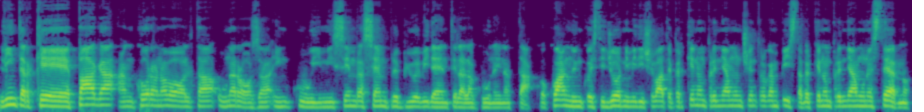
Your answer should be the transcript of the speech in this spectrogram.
L'Inter che paga ancora una volta una rosa in cui mi sembra sempre più evidente la lacuna in attacco. Quando in questi giorni mi dicevate perché non prendiamo un centrocampista, perché non prendiamo un esterno,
